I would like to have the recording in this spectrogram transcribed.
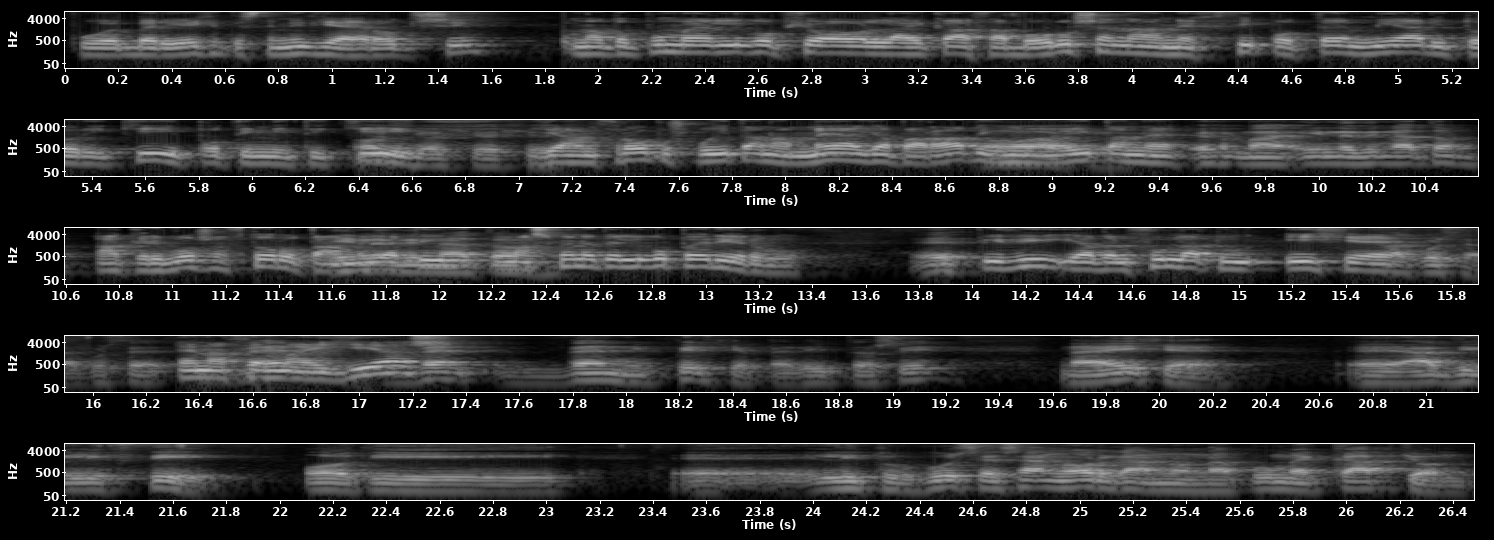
που εμπεριέχεται στην ίδια ερώτηση, να το πούμε λίγο πιο λαϊκά, θα μπορούσε να ανεχθεί ποτέ μια ρητορική υποτιμητική Όχι, όχι, όχι, για ανθρώπους που ήταν αμαία, για παράδειγμα, Όχι. ήταν Ε, μα είναι δυνατόν. Ακριβώς αυτό ρωτάμε, Είναι γιατί δυνατόν. μας φαίνεται λίγο περίεργο. Επειδή η αδελφούλα του είχε Ακούστε, ακούστε. ένα θέμα Δεν- υγείας. Δεν, δεν υπήρχε περίπτωση να είχε ε, αντιληφθεί ότι ε, λειτουργούσε σαν όργανο, να πούμε, κάποιον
